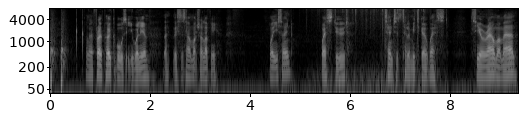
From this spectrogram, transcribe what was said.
I'm going to throw Pokeballs at you, William. This is how much I love you. What are you saying? West, dude. The tent is telling me to go west. See you around, my man.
